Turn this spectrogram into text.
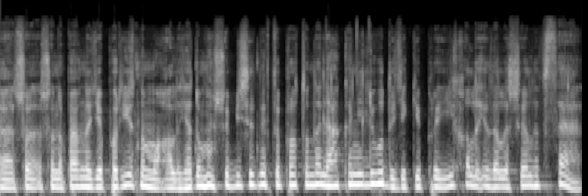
е, що, що напевно є по-різному, але я думаю, що більшість з них це просто налякані люди, які приїхали і залишили все.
